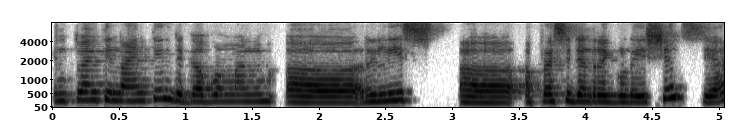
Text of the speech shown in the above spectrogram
in 2019, the government uh, released uh, a president regulations, yeah,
